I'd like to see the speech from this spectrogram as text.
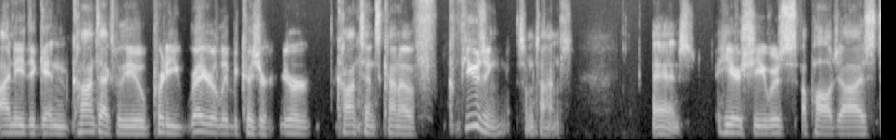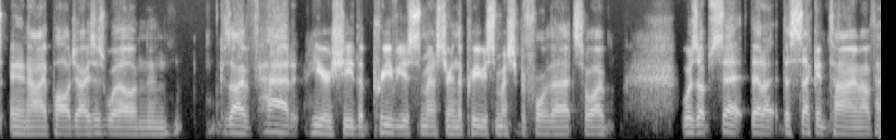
I need to get in contact with you pretty regularly because your your content's kind of confusing sometimes. And he or she was apologized, and I apologized as well. And then because I've had he or she the previous semester and the previous semester before that, so I was upset that I, the second time I've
